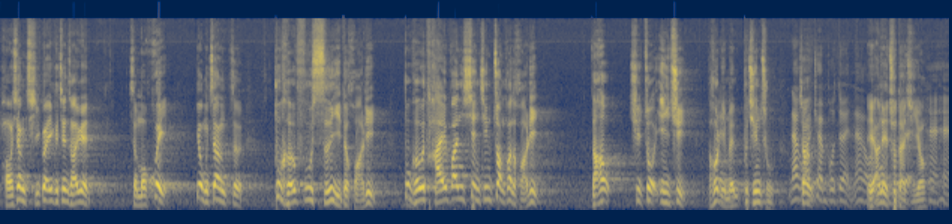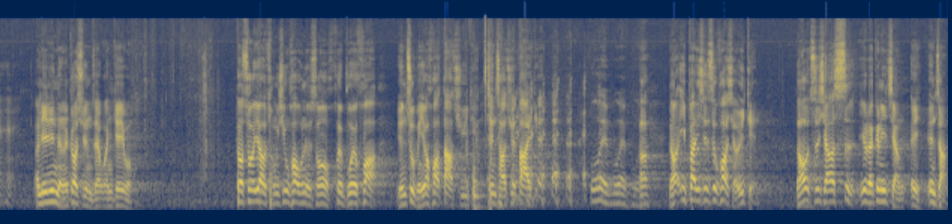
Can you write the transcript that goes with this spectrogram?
好像奇怪，一个监察院怎么会用这样子不合乎时宜的法律，不合乎台湾现今状况的法律，然后去做依据，然后你们不清楚，那个这样完全不对，那个哎安尼完全不对出代志哦嘿嘿嘿啊，你你两个告诉你在玩 gay 不？到时候要重新划分的时候，会不会划原住民要划大区一点，监察区大一点 不会不会不会，啊？然后一般先是划小一点，然后直辖市又来跟你讲，哎、院长，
